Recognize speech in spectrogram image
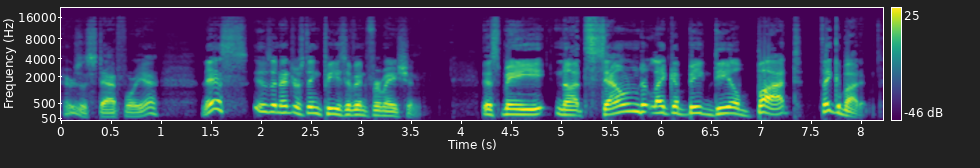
There's a stat for you. This is an interesting piece of information. This may not sound like a big deal, but think about it.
